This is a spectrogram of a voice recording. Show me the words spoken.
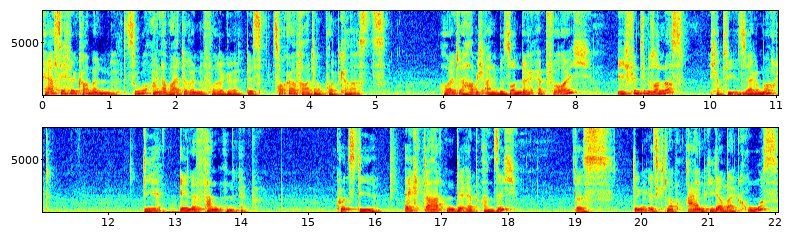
Herzlich willkommen zu einer weiteren Folge des Zockervater Podcasts. Heute habe ich eine besondere App für euch. Ich finde sie besonders. Ich habe sie sehr gemocht. Die Elefanten-App. Kurz die Eckdaten der App an sich. Das Ding ist knapp 1 GB groß.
